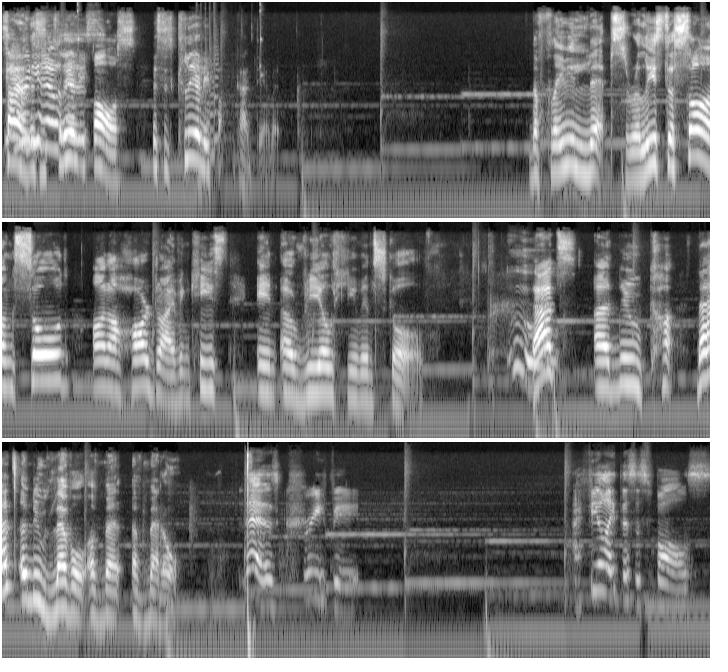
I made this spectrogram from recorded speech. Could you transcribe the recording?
Simon, this is clearly this. false. This is clearly fa- God damn it. The Flaming Lips released a song sold on a hard drive encased in a real human skull. Ooh. That's a new co- that's a new level of me- of metal. That is creepy. I feel like this is false.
